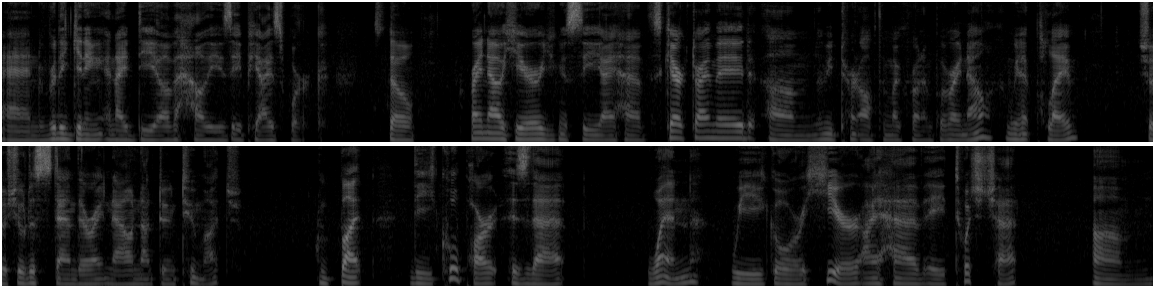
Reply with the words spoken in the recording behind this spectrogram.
and really getting an idea of how these APIs work. So right now here you can see I have this character I made. Um, let me turn off the microphone input right now. I'm gonna hit play. So she'll just stand there right now, not doing too much. But the cool part is that when we go over here, I have a Twitch chat um,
